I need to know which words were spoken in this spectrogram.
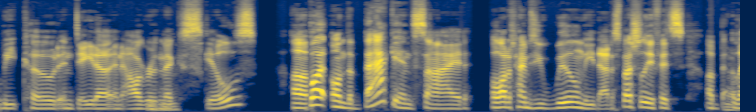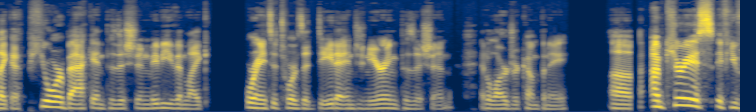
LeetCode and data and algorithmic skills. Uh, but on the back end side, a lot of times you will need that, especially if it's a, Yeah. like a pure back end position, maybe even like oriented towards a data engineering position at a larger company. Uh, I'm curious if you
